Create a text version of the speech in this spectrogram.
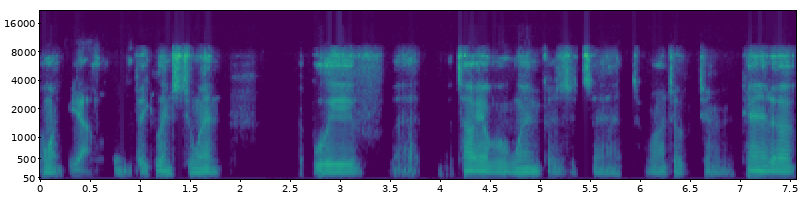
I want Yeah. Becky Lynch to win. I believe that Natalya will win because it's at Toronto, Canada.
